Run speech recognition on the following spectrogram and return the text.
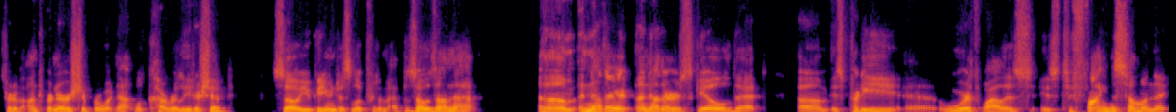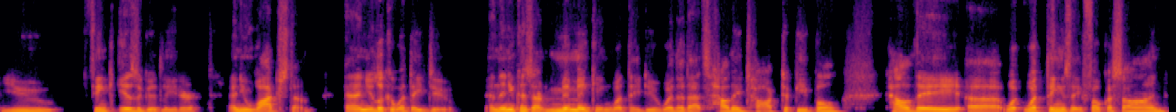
sort of entrepreneurship or whatnot will cover leadership. So you can even just look for some episodes on that. Um, another another skill that um, is pretty uh, worthwhile is is to find someone that you think is a good leader and you watch them and you look at what they do and then you can start mimicking what they do whether that's how they talk to people how they uh, what what things they focus on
